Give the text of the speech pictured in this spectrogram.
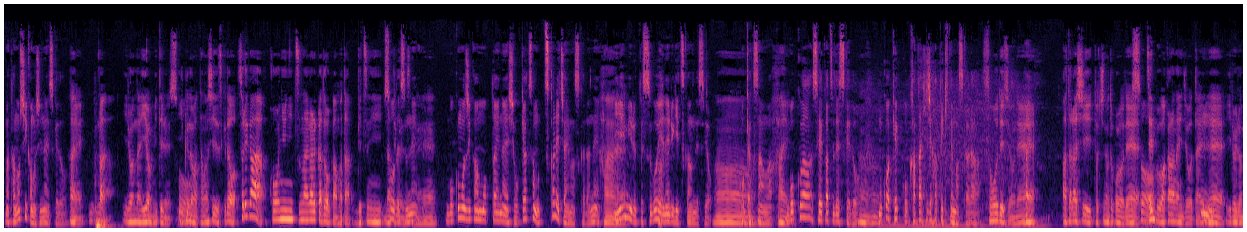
まあ楽しいかもしれないですけど、はい。まあ、いろんな家を見てる、行くのは楽しいですけど、それが購入につながるかどうかはまた別になってくるんですね。そうです僕も時間もったいないし、お客さんも疲れちゃいますからね。はい家見るってすごいエネルギー使うんですよ。おお客さんは。はい。僕は生活ですけど、うんうん向こうは結構肩肘張ってきてますから、そうですよね。はい新しい土地のところで全部わからない状態で、いろいろ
